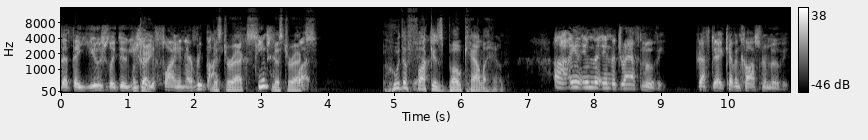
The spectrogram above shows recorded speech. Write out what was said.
that they usually do. Usually, Okay. you fly in everybody. Mr. X. Teams- Mr. X. what? Who the fuck is Bo Callahan? Uh, in, in the in the draft movie, draft day, Kevin Costner movie.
